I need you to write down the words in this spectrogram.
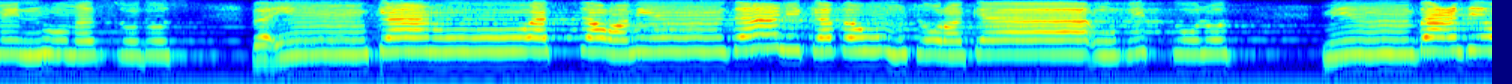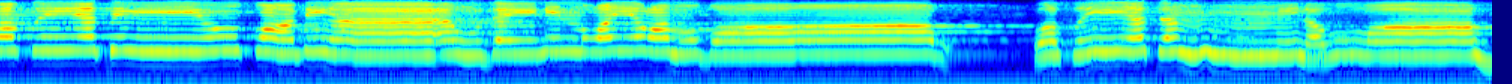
منهما السدس. فإن كانوا شركاء في الثلث من بعد وصية يوصى بها أو دين غير مضار وصية من الله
